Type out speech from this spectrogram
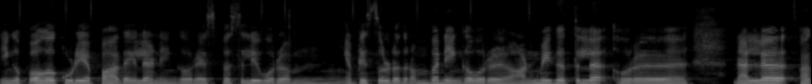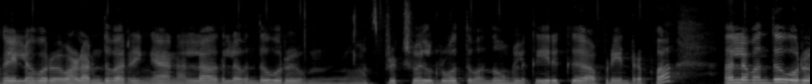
நீங்கள் போகக்கூடிய பாதையில் நீங்கள் ஒரு எஸ்பெஷலி ஒரு எப்படி சொல்கிறது ரொம்ப நீங்கள் ஒரு ஆன்மீகத்தில் ஒரு நல்ல வகையில் ஒரு வளர்ந்து வர்றீங்க. நல்லா அதில் வந்து ஒரு ஸ்பிரிச்சுவல் க்ரோத் வந்து உங்களுக்கு இருக்குது அப்படின்றப்ப அதில் வந்து ஒரு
